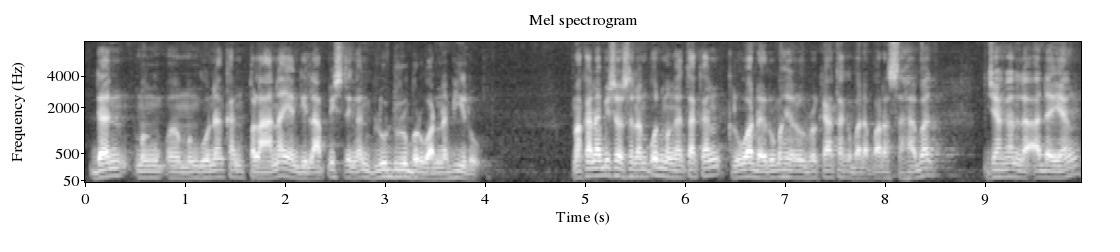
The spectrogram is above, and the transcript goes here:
dan uh, menggunakan pelana yang dilapis dengan bludur berwarna biru. Maka Nabi SAW pun mengatakan keluar dari rumahnya lalu berkata kepada para sahabat, janganlah ada yang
